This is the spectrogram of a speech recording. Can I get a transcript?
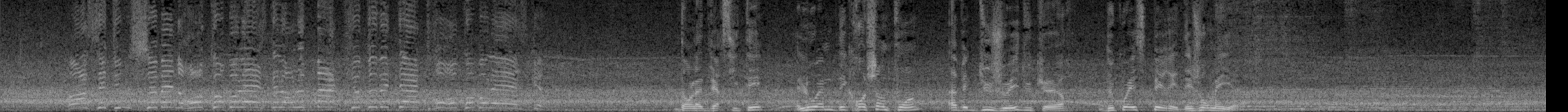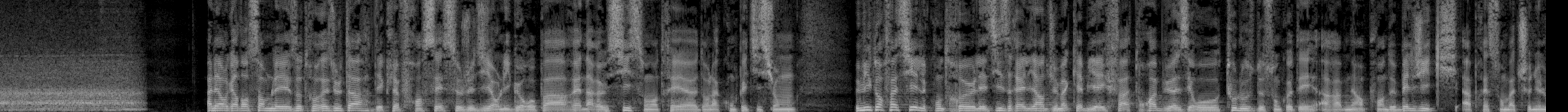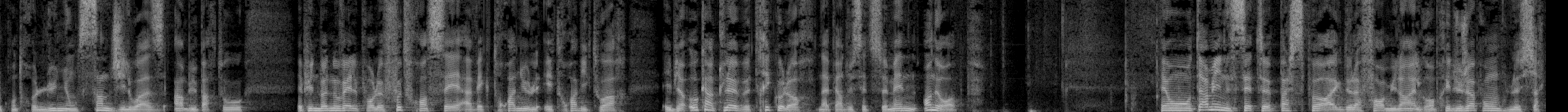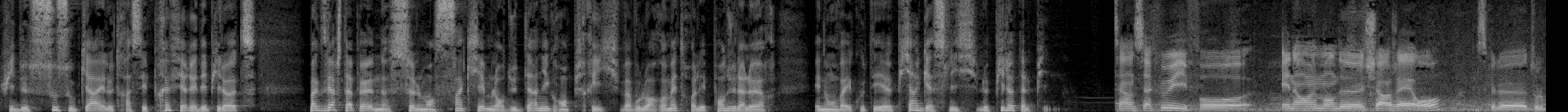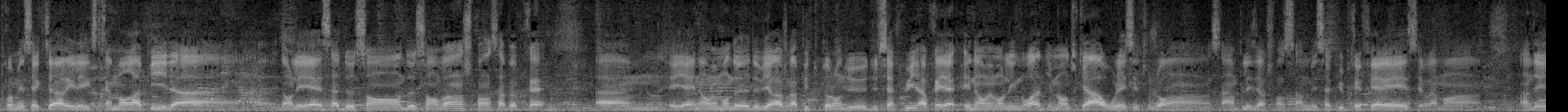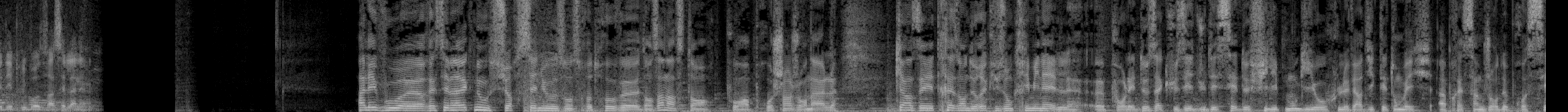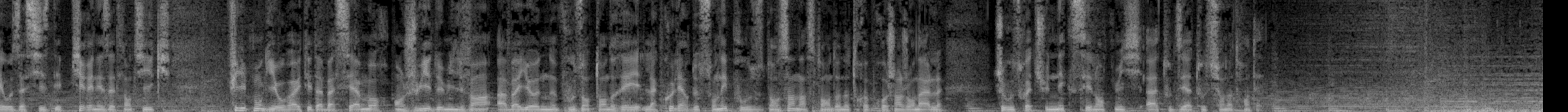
Oh, c'est une semaine rocambolesque. Alors le match devait être rocambolesque. Dans l'adversité, l'OM décroche un point avec du jeu et du cœur. De quoi espérer des jours meilleurs. Allez, on regarde ensemble les autres résultats des clubs français ce jeudi en Ligue Europa. Rennes a réussi son entrée euh, dans la compétition. Une victoire facile contre les Israéliens du Maccabi Haïfa, 3 buts à 0. Toulouse, de son côté, a ramené un point de Belgique après son match nul contre l'Union Sainte-Gilloise, un but partout. Et puis une bonne nouvelle pour le foot français avec 3 nuls et 3 victoires. Eh bien, aucun club tricolore n'a perdu cette semaine en Europe. Et on termine cette page sport avec de la Formule 1 et le Grand Prix du Japon. Le circuit de Suzuka est le tracé préféré des pilotes. Max Verstappen, seulement cinquième lors du dernier Grand Prix, va vouloir remettre les pendules à l'heure. Et nous, on va écouter Pierre Gasly, le pilote alpine. C'est un circuit, il faut énormément de charge aéro, parce que tout le premier secteur, il est extrêmement rapide, dans les S à 200, 220, je pense, à peu près. Euh, et il y a énormément de, virages rapides tout au long du, circuit. Après, il y a énormément de lignes droites, mais en tout cas, à rouler, c'est toujours un, un plaisir, je pense. C'est un de mes circuits préférés et c'est vraiment un, des, des plus beaux tracés de l'année. Allez, vous euh, restez bien avec nous sur CNews. On se retrouve euh, dans un instant pour un prochain journal. 15 et 13 ans de réclusion criminelle euh, pour les deux accusés du décès de Philippe Monguillot. Le verdict est tombé après cinq jours de procès aux assises des Pyrénées-Atlantiques. Philippe Monguillot a été tabassé à mort en juillet 2020 à Bayonne. Vous entendrez la colère de son épouse dans un instant dans notre prochain journal. Je vous souhaite une excellente nuit à toutes et à tous sur notre antenne.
